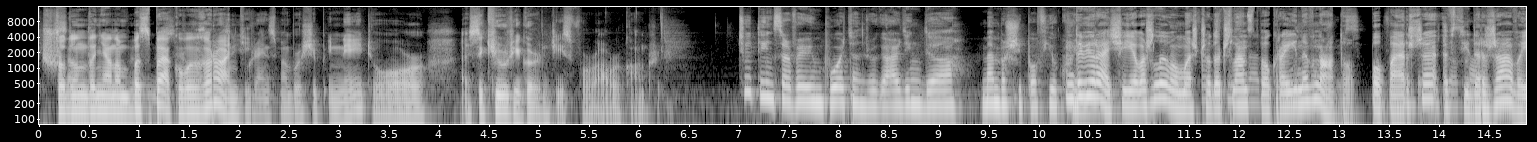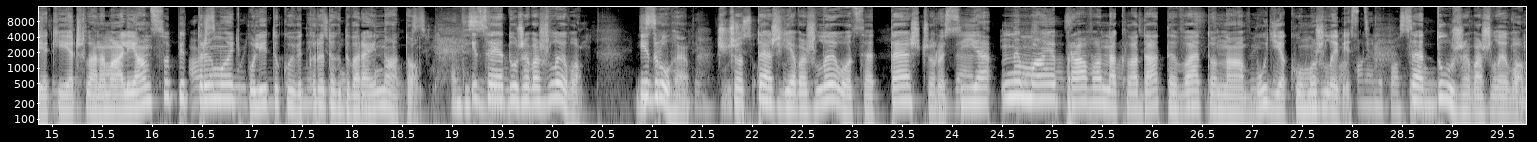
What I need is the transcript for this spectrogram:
щодо надання нам безпекових гарантій? Two things are very important regarding the. Дві речі є важливими щодо членства України в НАТО. По-перше, всі держави, які є членами альянсу, підтримують політику відкритих дверей НАТО. І це є дуже важливо. І друге, що теж є важливо, це те, що Росія не має права накладати вето на будь-яку можливість. Це дуже важливо.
